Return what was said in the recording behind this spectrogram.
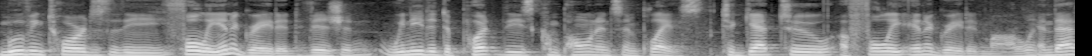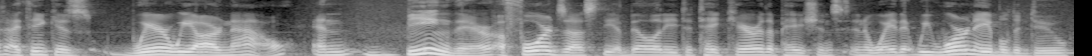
moving towards the fully integrated vision, we needed to put these components in place to get to a fully integrated model. And that, I think, is where we are now. And being there affords us the ability to take care of the patients in a way that we weren't able to do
